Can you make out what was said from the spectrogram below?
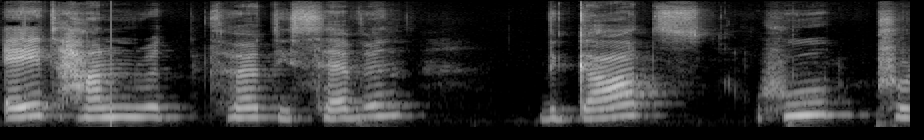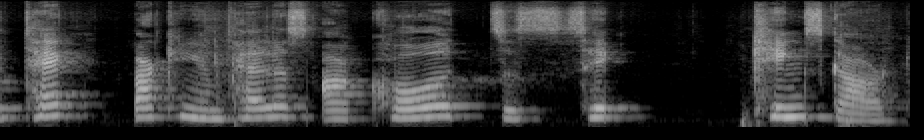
837. The guards who protect Buckingham Palace are called the King's Guard.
